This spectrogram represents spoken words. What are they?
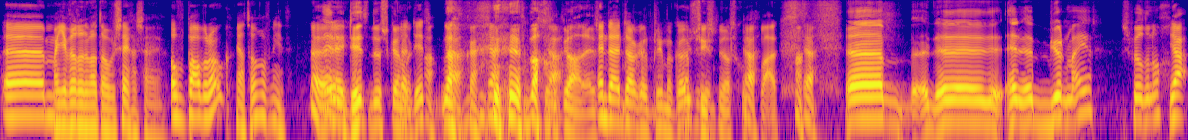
Ehm, Maar je wilde er wat over zeggen, zei je? Over Paul er ook? Ja, toch of niet? Nee, nee, nee, dit dus Ja, kennelijk. dit. Ja, Ja. maar goed, Ja. ja, En da- dat ik een prima ja, keuze precies, dat is goed, Ja. klaar. Ja. En, eh, Björn Meijer speelde nog? Ja,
